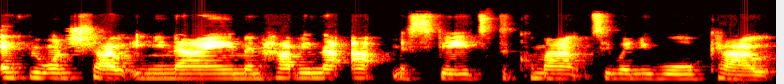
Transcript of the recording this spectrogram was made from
everyone shouting your name and having that atmosphere to come out to when you walk out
